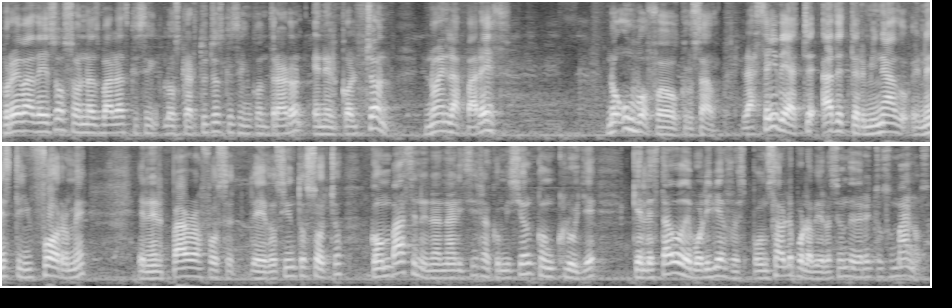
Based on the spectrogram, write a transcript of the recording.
Prueba de eso son las balas que se- los cartuchos que se encontraron en el colchón, no en la pared. No hubo fuego cruzado. La CIDH ha determinado en este informe, en el párrafo de 208, con base en el análisis, la comisión concluye que el Estado de Bolivia es responsable por la violación de derechos humanos,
